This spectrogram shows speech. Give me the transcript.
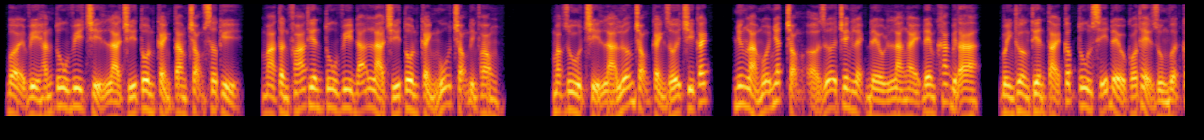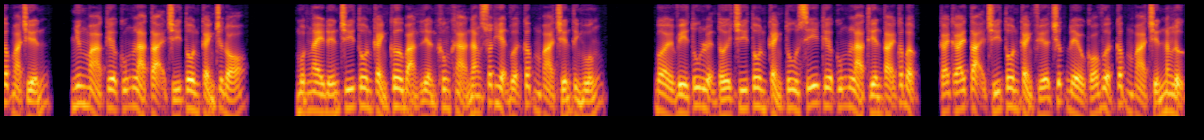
bởi vì hắn tu vi chỉ là trí tôn cảnh tam trọng sơ kỳ, mà tần phá thiên tu vi đã là trí tôn cảnh ngũ trọng đình phong. Mặc dù chỉ là lưỡng trọng cảnh giới chi cách, nhưng là mỗi nhất trọng ở giữa tranh lệch đều là ngày đêm khác biệt ta bình thường thiên tài cấp tu sĩ đều có thể dùng vượt cấp mà chiến, nhưng mà kia cũng là tại trí tôn cảnh trước đó. Một ngày đến trí tôn cảnh cơ bản liền không khả năng xuất hiện vượt cấp mà chiến tình huống bởi vì tu luyện tới trí tôn cảnh tu sĩ kia cũng là thiên tài cấp bậc, cái cái tại trí tôn cảnh phía trước đều có vượt cấp mà chiến năng lực.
